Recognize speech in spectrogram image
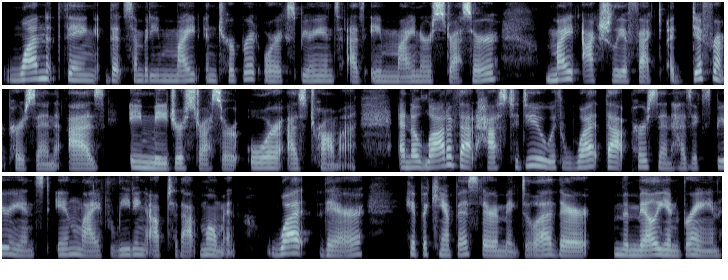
one thing that somebody might interpret or experience as a minor stressor might actually affect a different person as a major stressor or as trauma. And a lot of that has to do with what that person has experienced in life leading up to that moment, what their hippocampus, their amygdala, their mammalian brain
